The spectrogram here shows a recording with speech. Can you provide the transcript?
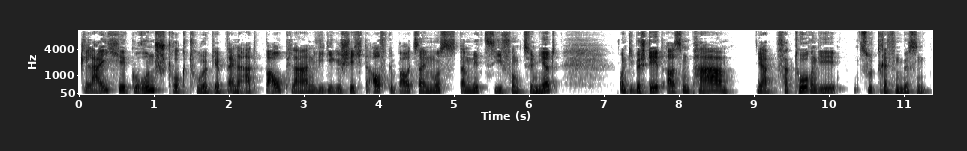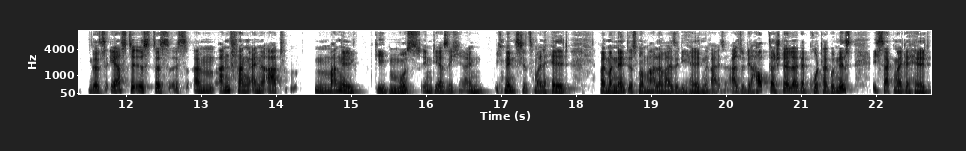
gleiche Grundstruktur gibt, eine Art Bauplan, wie die Geschichte aufgebaut sein muss, damit sie funktioniert. Und die besteht aus ein paar ja, Faktoren, die zutreffen müssen. Das erste ist, dass es am Anfang eine Art Mangel geben muss, in der sich ein, ich nenne es jetzt mal Held, weil man nennt es normalerweise die Heldenreise. Also der Hauptdarsteller, der Protagonist, ich sag mal der Held,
